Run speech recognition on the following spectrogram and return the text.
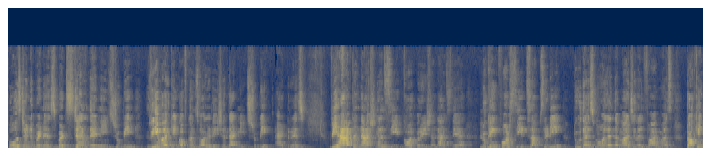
post independence but still there needs to be reworking of consolidation that needs to be addressed. We have the National Seed Corporation that's there looking for seed subsidy to the small and the marginal farmers, talking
